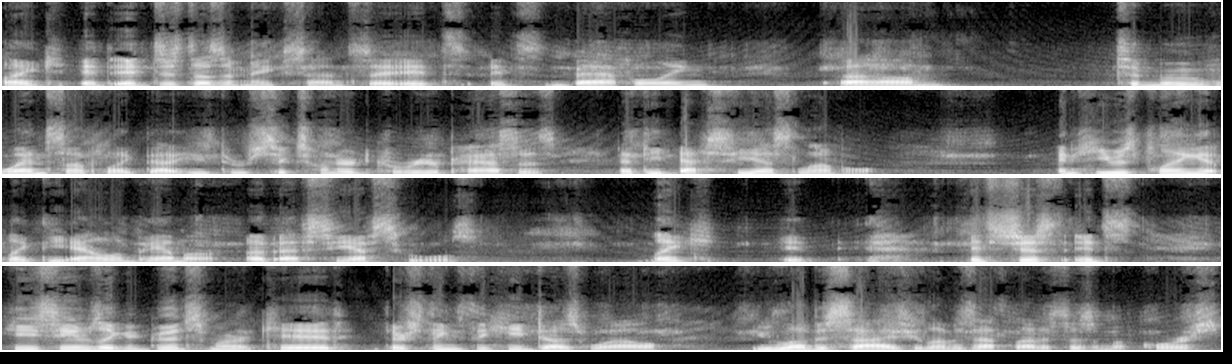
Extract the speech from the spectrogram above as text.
Like it, it just doesn't make sense. It, it's it's baffling um, to move Wentz up like that. He threw 600 career passes at the FCS level, and he was playing at like the Alabama of FCS schools. Like it, it's just it's. He seems like a good, smart kid. There's things that he does well. You love his size, you love his athleticism, of course.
